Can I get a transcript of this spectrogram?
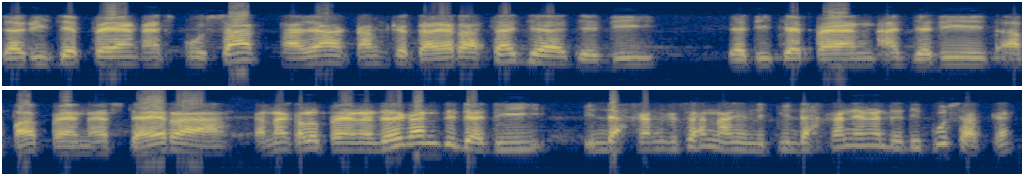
dari CPNS pusat, saya akan ke daerah saja. Jadi jadi CPN jadi apa PNS daerah. Karena kalau PNS daerah kan tidak dipindahkan ke sana yang dipindahkan yang ada di pusat kan?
